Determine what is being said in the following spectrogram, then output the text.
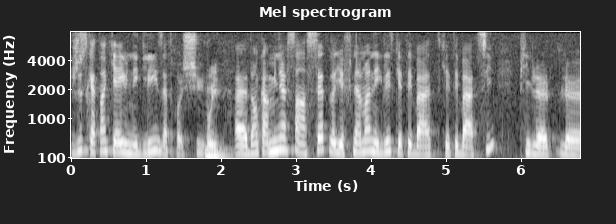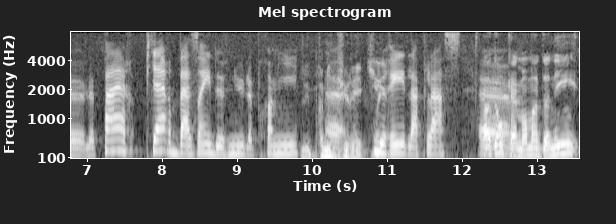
jusqu'à temps qu'il y ait une église à Trochu. Oui. Euh, donc, en 1907, là, il y a finalement une église qui a été, bâ- qui a été bâtie. Puis le, le- le père Pierre Bazin est devenu le premier, Le premier euh, curé, curé de la place. Ah, donc, à un moment donné,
